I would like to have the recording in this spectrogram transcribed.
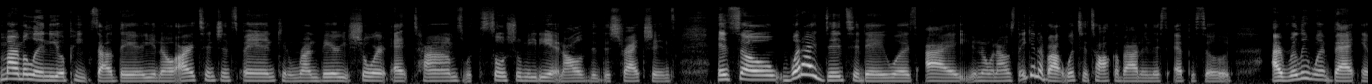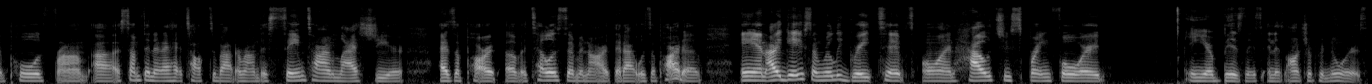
my millennial peeps out there, you know, our attention span can run very short at times with social media and all of the distractions. And so, what I did today was I, you know, when I was thinking about what to talk about in this episode, I really went back and pulled from uh, something that I had talked about around the same time last year as a part of a teleseminar that I was a part of. And I gave some really great tips on how to spring forward in your business and as entrepreneurs.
